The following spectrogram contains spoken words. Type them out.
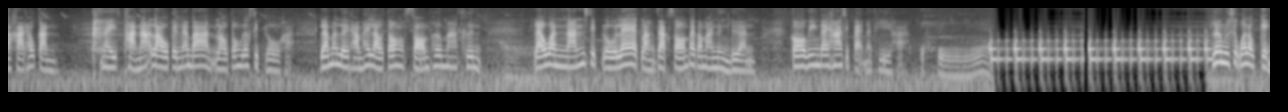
ราคาเท่ากัน ในฐานะเราเป็นแม่บ้านเราต้องเลือก 10 โลค่ะ แล้วมันเลยทำให้เราต้องซ้อมเพิ่มมากขึ้น แล้ววันนั้น 10 โลแรกหลังจากซ้อมไปประมาณ 1 เดือน ก็วิ่งได้ 58 นาทีค่ะ โอ้โห เริ่มรู้สึกว่าเราเก่ง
